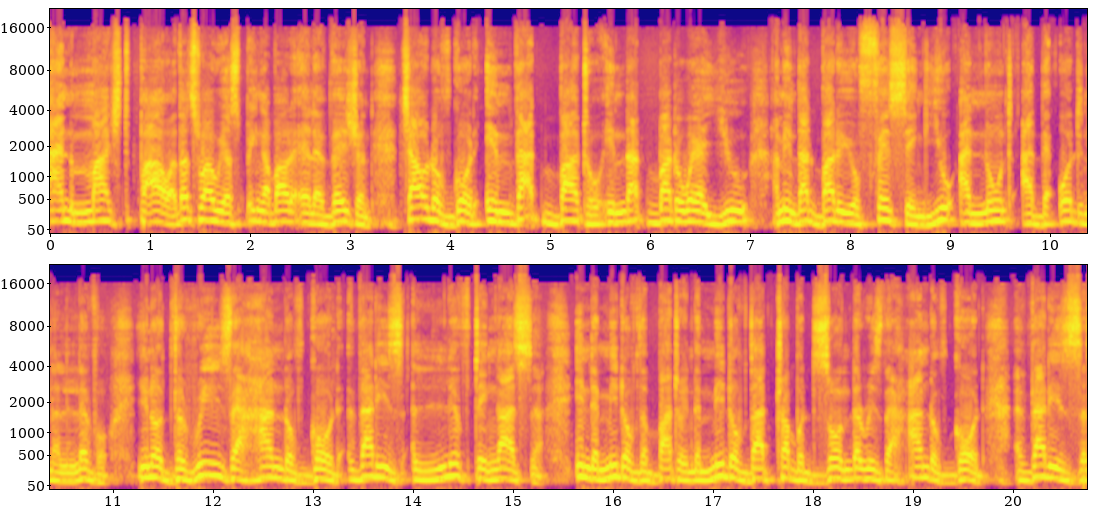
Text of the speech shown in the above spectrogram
unmatched power. That's why we are speaking about elevation. Child of God, in that battle, in that battle where you, I mean, that battle you're facing, you are not at the ordinary level. You know, there is a hand of God that is lifting us in the middle of the battle, in the middle of that troubled zone. There is the hand of God that is,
